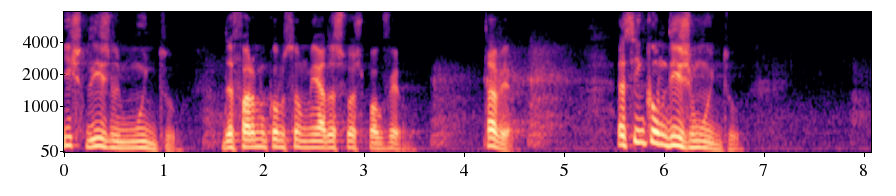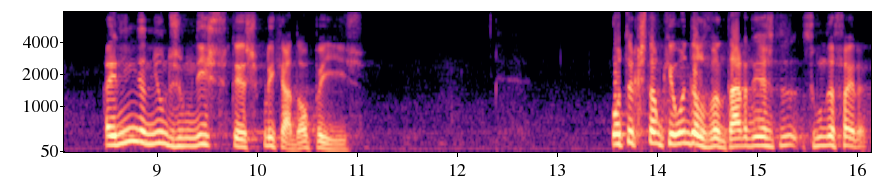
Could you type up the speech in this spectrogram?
Isto diz-lhe muito da forma como são nomeadas as pessoas para o governo. Está a ver? Assim como diz muito, ainda nenhum dos ministros ter explicado ao país outra questão que eu ando a levantar desde segunda-feira,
